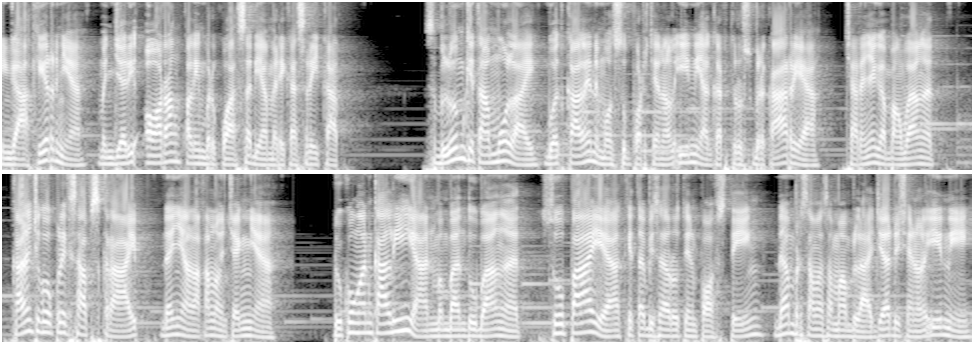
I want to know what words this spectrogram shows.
hingga akhirnya menjadi orang paling berkuasa di Amerika Serikat. Sebelum kita mulai, buat kalian yang mau support channel ini agar terus berkarya, caranya gampang banget. Kalian cukup klik subscribe dan nyalakan loncengnya. Dukungan kalian membantu banget supaya kita bisa rutin posting dan bersama-sama belajar di channel ini.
